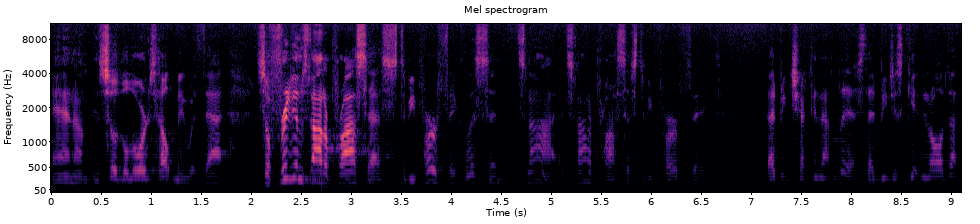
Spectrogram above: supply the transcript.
And, um, and so the Lord's helped me with that. So freedom's not a process to be perfect. Listen, it's not. It's not a process to be perfect. That'd be checking that list. That'd be just getting it all done.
